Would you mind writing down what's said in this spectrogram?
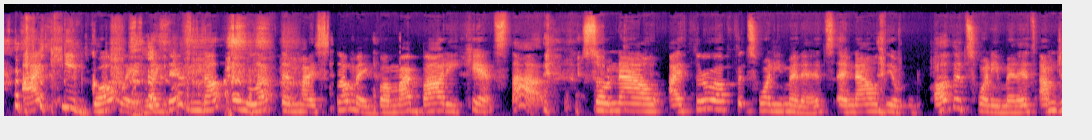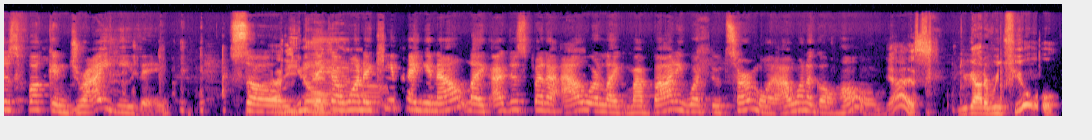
I keep going. Like there's nothing left in my stomach, but my body can't stop. So now I threw up for 20 minutes, and now the other 20 minutes, I'm just fucking dry heaving. So you you think I want to keep hanging out? Like I just spent an hour. Like my body went through turmoil. I want to go home. Yes, you got to refuel.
